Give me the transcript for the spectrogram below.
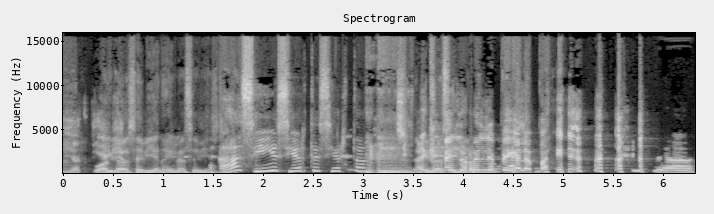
sí actúa Ahí lo hace bien, ahí lo hace bien. Ah, sí, es cierto, es cierto. ahí lo hace Kylo bien. Ren le pega a la pared. Ya.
